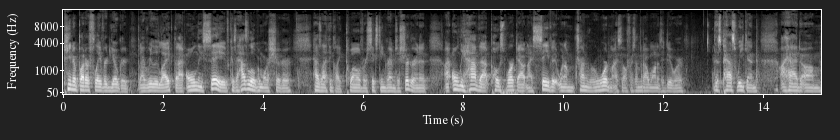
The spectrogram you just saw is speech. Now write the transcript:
peanut butter flavored yogurt that I really like that I only save because it has a little bit more sugar. It has I think like 12 or 16 grams of sugar in it. I only have that post workout, and I save it when I'm trying to reward myself for something I wanted to do. Or this past weekend, I had. Um,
